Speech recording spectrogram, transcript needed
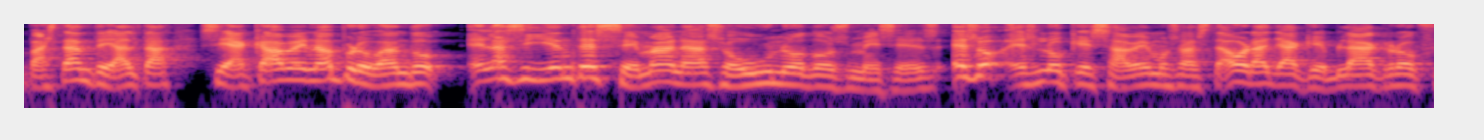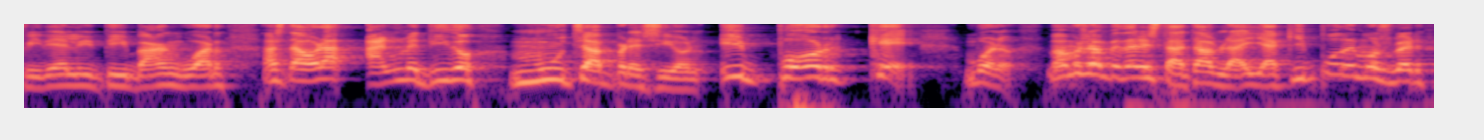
bastante alta se acaben aprobando en las siguientes semanas o uno o dos meses. Eso es lo que sabemos hasta ahora, ya que BlackRock, Fidelity, Vanguard hasta ahora han metido mucha presión. ¿Y por qué? Bueno, vamos a empezar esta tabla y aquí podemos ver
